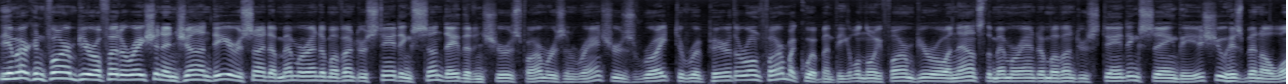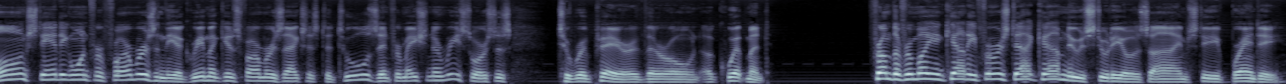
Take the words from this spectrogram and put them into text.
The American Farm Bureau Federation and John Deere signed a memorandum of understanding Sunday that ensures farmers and ranchers' right to repair their own farm equipment. The Illinois Farm Bureau announced the memorandum of understanding, saying the issue has been a long standing one for farmers, and the agreement gives farmers access to tools, information, and resources to repair their own equipment. From the Vermilion County news studios, I'm Steve Brandy.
